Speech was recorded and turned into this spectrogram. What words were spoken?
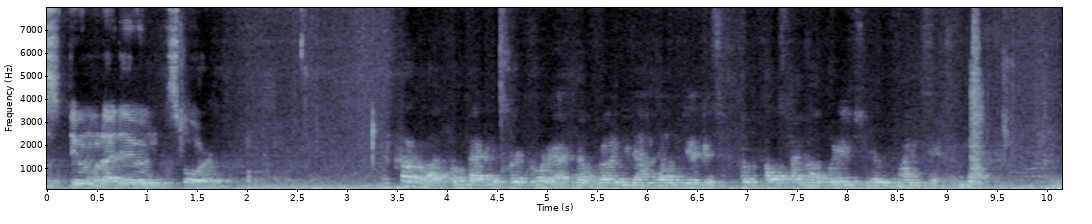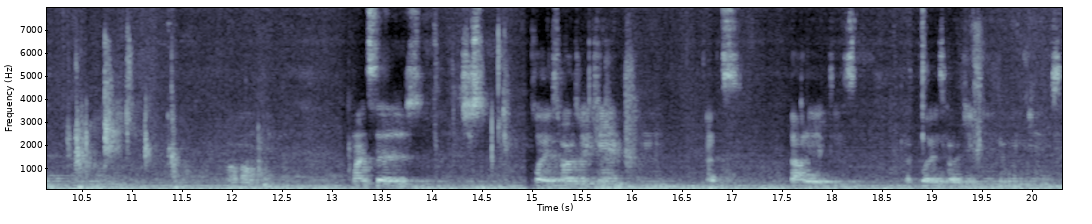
just doing what I do and score. Let's talk about going back to the first quarter, I know, running you down double digits, coach calls timeout, what is your mindset from that? Um, mindset is just play as hard as we can. And that's about it. Is play as hard as you can to win games.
